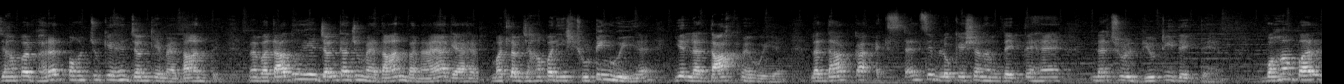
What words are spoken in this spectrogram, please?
जहाँ पर भरत पहुँच चुके हैं जंग के मैदान पे। मैं बता दूँ, ये जंग का जो मैदान बनाया गया है मतलब जहाँ पर ये शूटिंग हुई है, ये लद्दाख में हुई है। लद्दाख का एक्सटेंसिव लोकेशन हम देखते हैं नेचुरल ब्यूटी देखते हैं। वहाँ पर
